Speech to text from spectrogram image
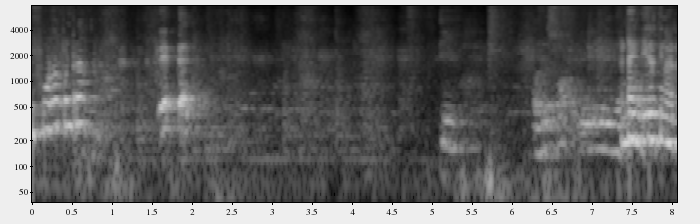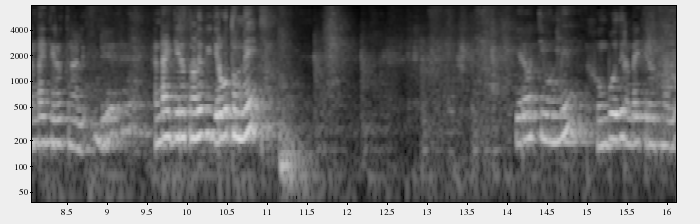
இப்போ என்ன பண்ணுறான் ரெண்டாயிரத்தி இருபத்தி நாலு ரெண்டாயிரத்தி இருபத்தி நாலு. ரெண்டாயிரத்தி இருபத்தி நாலு இருபத்தொன்று இருபத்தி ஒன்று ஒம்பது ரெண்டாயிரத்தி இருபத்தி நாலு.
